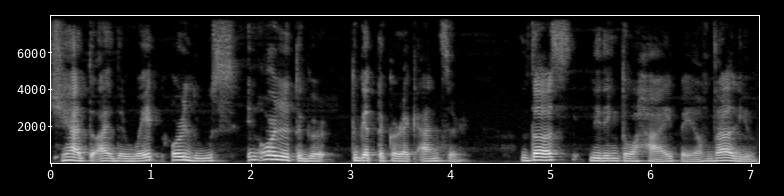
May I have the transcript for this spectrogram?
She had to either wait or lose in order to, to get the correct answer thus leading to a high payoff value.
